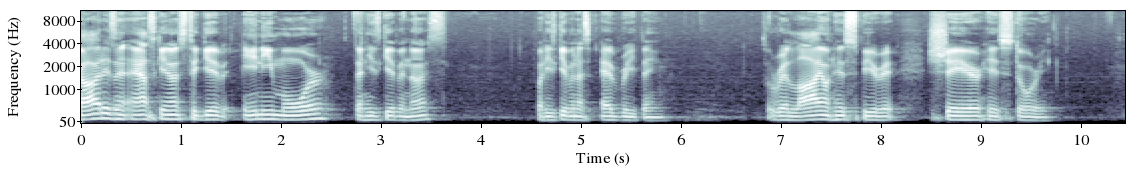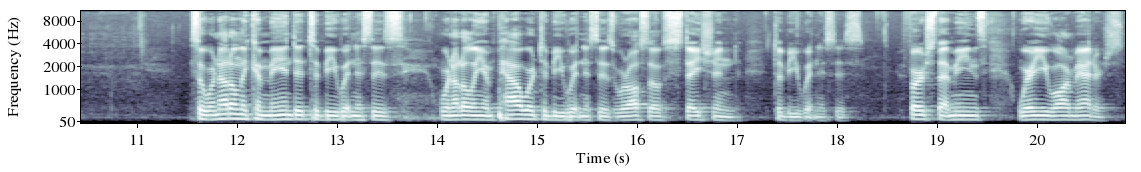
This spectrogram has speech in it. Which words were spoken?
God isn't asking us to give any more than He's given us, but He's given us everything. So rely on His Spirit, share His story. So we're not only commanded to be witnesses, we're not only empowered to be witnesses, we're also stationed to be witnesses. First, that means where you are matters.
